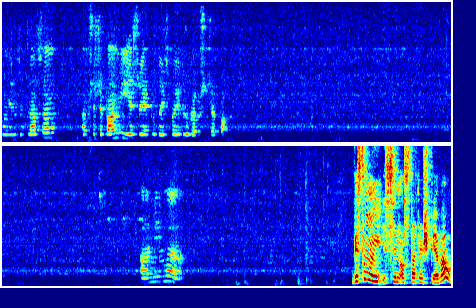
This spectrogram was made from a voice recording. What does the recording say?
pomiędzy- klasem a przyczepami i jeszcze jak tutaj stoi druga przyczepa. Ani my. Wiesz, co mój syn ostatnio śpiewał?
